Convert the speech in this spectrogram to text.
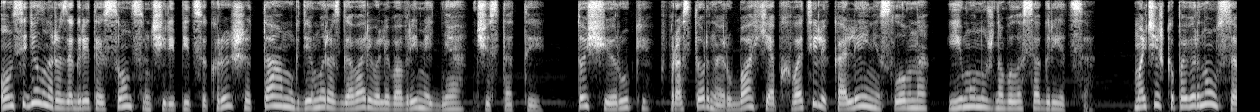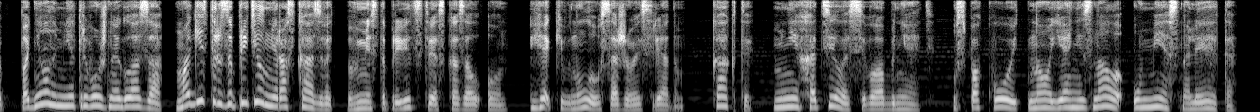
Он сидел на разогретой солнцем черепице крыши, там, где мы разговаривали во время дня чистоты. Тощие руки в просторной рубахе обхватили колени, словно ему нужно было согреться. Мальчишка повернулся, поднял на меня тревожные глаза. «Магистр запретил мне рассказывать!» Вместо приветствия сказал он. Я кивнула, усаживаясь рядом. «Как ты?» Мне хотелось его обнять, успокоить, но я не знала, уместно ли это.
